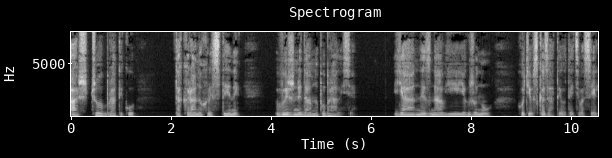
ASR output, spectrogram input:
А що, братику, так рано Христини? Ви ж недавно побралися. Я не знав її як жону, хотів сказати отець Василь.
